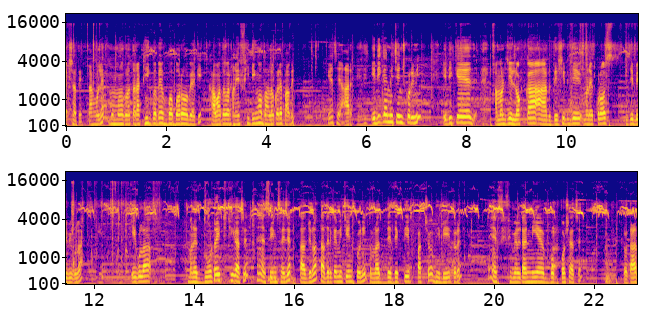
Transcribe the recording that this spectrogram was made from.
একসাথে। তাহলে মনে করো তারা ঠিকভাবে বড় হবে আর কি। খাওয়া দাওয়ার মানে ফিডিংও ভালো করে পাবে। ঠিক আছে? আর এদিকে আমি চেঞ্জ করিনি। এদিকে আমার যে লক্কা আর দেশির যে মানে ক্রস যে বেবিগুলা এগুলা মানে দুটোটাই ঠিক আছে। হ্যাঁ সেম সাইজের তার জন্য তাদেরকে আমি চেঞ্জ করিনি। তোমরা দেখতেই পাচ্ছ ভিতরে। হ্যাঁ ফিমেলটা নিয়ে বসে আছে। তো তা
